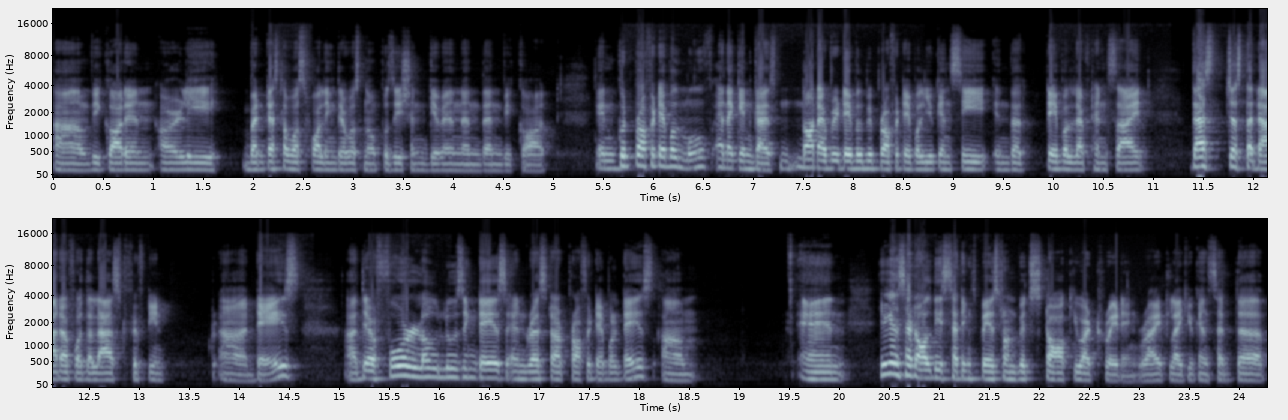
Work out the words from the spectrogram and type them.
Um, we got in early when Tesla was falling, there was no position given, and then we got in good profitable move. And again, guys, not every day will be profitable. You can see in the table left hand side, that's just the data for the last 15 uh, days. Uh, there are four low losing days and rest are profitable days. Um, and you can set all these settings based on which stock you are trading, right? Like you can set the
